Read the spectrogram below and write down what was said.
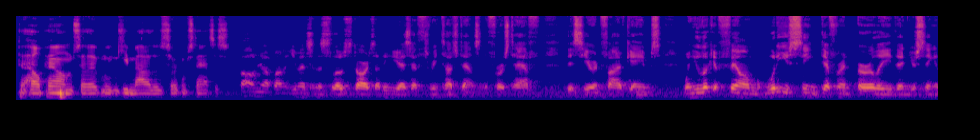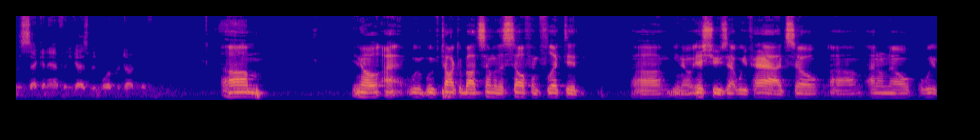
to help him so that we can keep him out of those circumstances. Following up on it, you mentioned the slow starts. I think you guys have three touchdowns in the first half this year in five games. When you look at film, what are you seeing different early than you're seeing in the second half when you guys have been more productive? Um, you know, I, we, have talked about some of the self-inflicted uh, you know issues that we've had. So uh, I don't know. We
